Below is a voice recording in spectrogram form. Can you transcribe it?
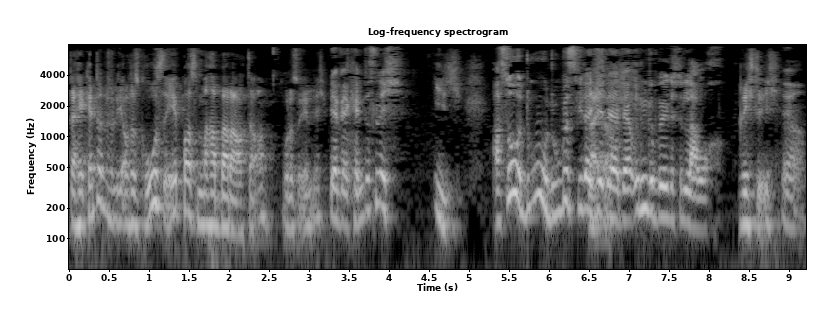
daher kennt er natürlich auch das große Epos Mahabharata oder so ähnlich. Ja, wer kennt es nicht? Ich. Ach so, du, du bist wieder hier Leider. der, der ungebildete Lauch. Richtig. Ja.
